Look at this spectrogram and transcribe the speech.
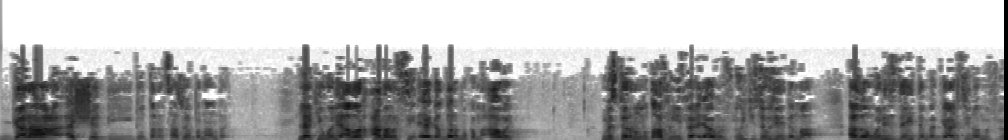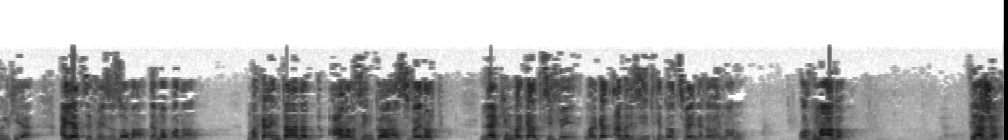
Garaaca ashadiidu daran saas way bannaan tahay. Laakin weli adoon camal siin eega darbuka macaaway masterun mudaafin lifaacil aw mafcuulkiisa zaydan maa adoon weli zaydan ba gaadhsiin oo mafcuulkiia ayaad sifaysa soo ma dee ma banaano marka intaanad camal siin ka hor ha sifayn horta laakin markaad sifay markaad camal siisid kadib ad sifayn karta wen macnu war kuma caddo ya sheekh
